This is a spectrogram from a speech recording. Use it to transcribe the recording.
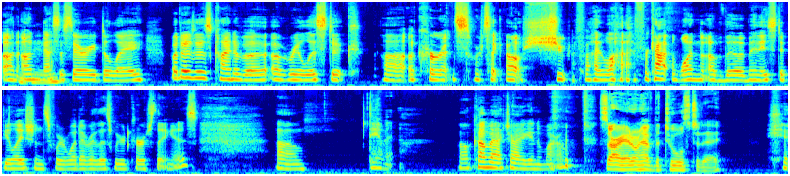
an unnecessary delay, but it is kind of a, a realistic uh, occurrence where it's like, oh shoot, I, li- I forgot one of the many stipulations for whatever this weird curse thing is. Um, damn it. I'll come back try again tomorrow. Sorry, I don't have the tools today. yeah.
